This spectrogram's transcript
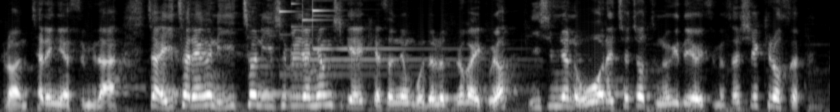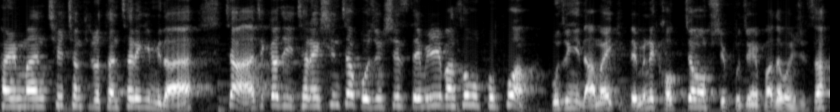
그런 차량이었습니다. 자, 이 차량은 2021년 형식의 개선형 모델로 들어가 있고요. 20년 5월에 최초 등록이 되어 있으면서 실키로스 8만 7천 킬로 탄 차량입니다. 자, 아직까지 이 차량 신차 보증 시스템 일반 소모품 포함 보증이 남아있기 때문에 걱정 없이 보증을 받아보셔서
